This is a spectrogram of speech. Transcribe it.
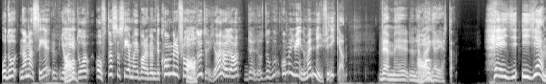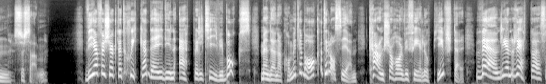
Och då när man ser, jag Ja. då, ofta så ser man ju bara vem det kommer ifrån Ja. och då, ja, ja, ja, det- då går man ju in och man är nyfiken. Vem är den här. Margareta? Hej igen Susanne. Vi har försökt att skicka dig din Apple TV-box, men den har kommit tillbaka till oss igen. Kanske har vi fel uppgifter. Vänligen rätta oss,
